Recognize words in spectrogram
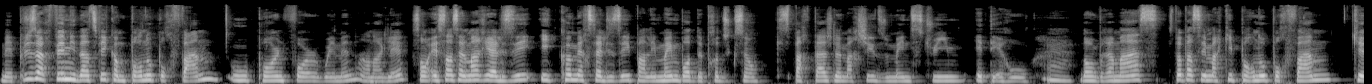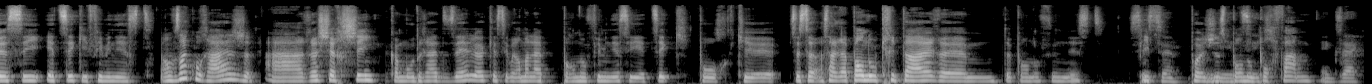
Mais plusieurs films identifiés comme porno pour femmes, ou porn for women en anglais, sont essentiellement réalisés et commercialisés par les mêmes boîtes de production qui se partagent le marché du mainstream hétéro. Hmm. Donc vraiment, pas parce que c'est marqué porno pour femmes que c'est éthique et féministe. On vous encourage à rechercher, comme Audrey disait, que c'est vraiment la porno féministe et éthique pour que, c'est ça, ça réponde aux critères euh, de porno féministe. C'est ça. Pas juste porno éthique. pour femmes. Exact.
